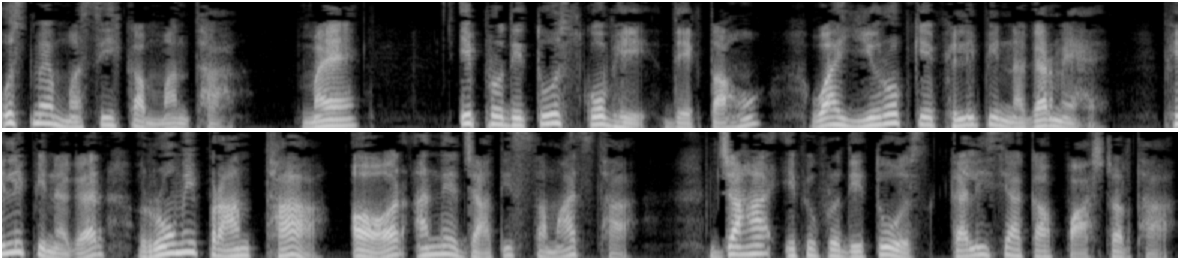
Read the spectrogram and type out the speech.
उसमें मसीह का मन था। मैं इप्रोदितुस को भी देखता हूँ। वह यूरोप के फिलिपी नगर में है। फिलिपी नगर रोमी प्रांत था और अन्य जाति समाज था, जहाँ इपिप्रोदितुस कलिसिया का पास्टर था।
